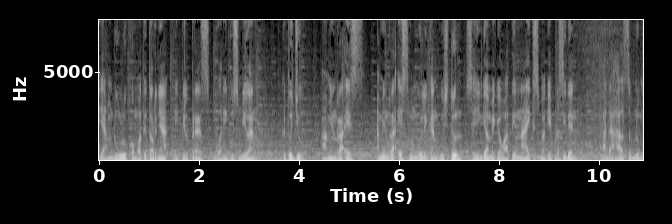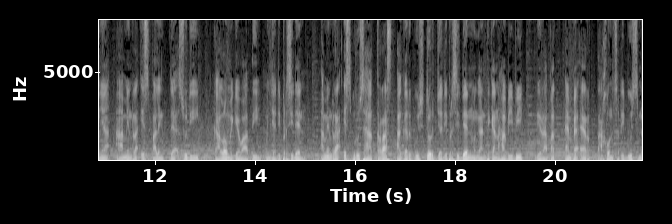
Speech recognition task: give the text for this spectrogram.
yang dulu kompetitornya di Pilpres 2009. Ketujuh, Amin Rais. Amin Rais menggulingkan Gus Dur sehingga Megawati naik sebagai presiden. Padahal sebelumnya Amin Rais paling tidak sudi kalau Megawati menjadi presiden. Amin Rais berusaha keras agar Gus Dur jadi presiden menggantikan Habibie di rapat MPR tahun 1999.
